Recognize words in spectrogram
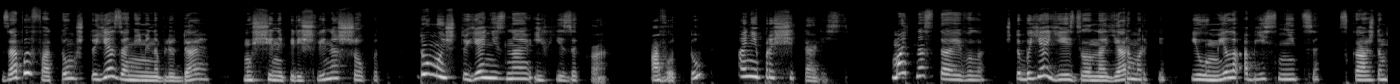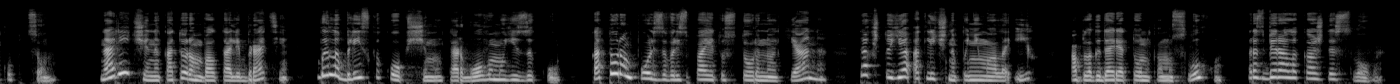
Забыв о том, что я за ними наблюдаю, мужчины перешли на шепот, думая, что я не знаю их языка. А вот тут они просчитались. Мать настаивала, чтобы я ездила на ярмарки и умела объясниться с каждым купцом. Наречие, на котором болтали братья, было близко к общему торговому языку, которым пользовались по эту сторону океана, так что я отлично понимала их, а благодаря тонкому слуху разбирала каждое слово.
